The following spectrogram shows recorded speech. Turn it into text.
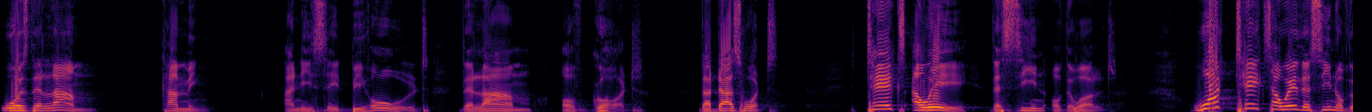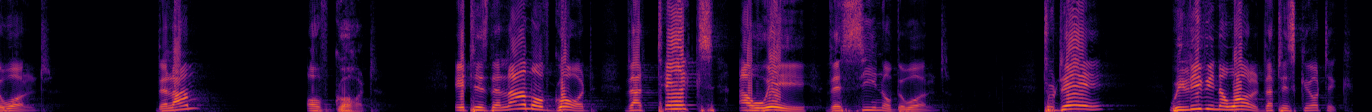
was the Lamb coming. And he said, Behold, the Lamb of God that does what? Takes away the sin of the world. What takes away the sin of the world? The Lamb of God. It is the Lamb of God that takes away the sin of the world. Today, we live in a world that is chaotic.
